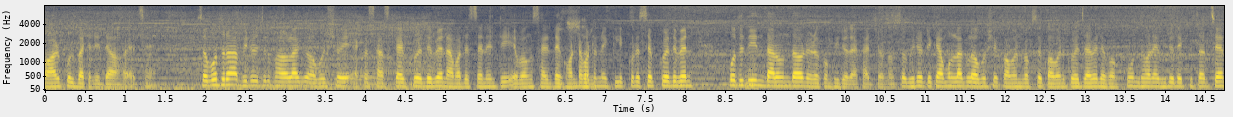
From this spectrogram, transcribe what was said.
পাওয়ারফুল ব্যাটারি দেওয়া হয়েছে। সো বন্ধুরা ভিডিও যদি ভালো লাগে অবশ্যই একটা সাবস্ক্রাইব করে দেবেন আমাদের চ্যানেলটি এবং সাইডে ঘণ্টা বাটনে ক্লিক করে সেভ করে দেবেন। প্রতিদিন দারুণ দারুণ এরকম ভিডিও দেখার জন্য। সো ভিডিওটি কেমন লাগল অবশ্যই কমেন্ট বক্সে কমেন্ট করে যাবেন এবং কোন ধরনের ভিডিও দেখতে চাচ্ছেন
